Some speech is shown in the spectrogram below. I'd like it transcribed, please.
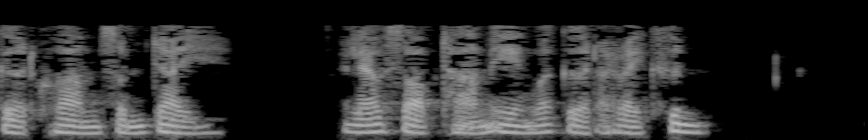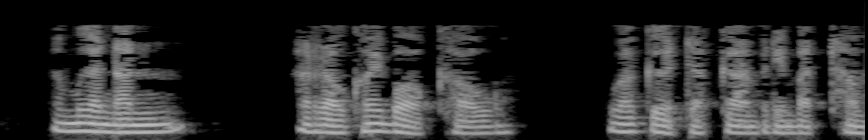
เกิดความสนใจ แล้วสอบถามเองว่าเกิดอะไรขึ้น เมื่อนั้นเราค่อยบอกเขาว่าเกิดจากการปฏิบัติธรรม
